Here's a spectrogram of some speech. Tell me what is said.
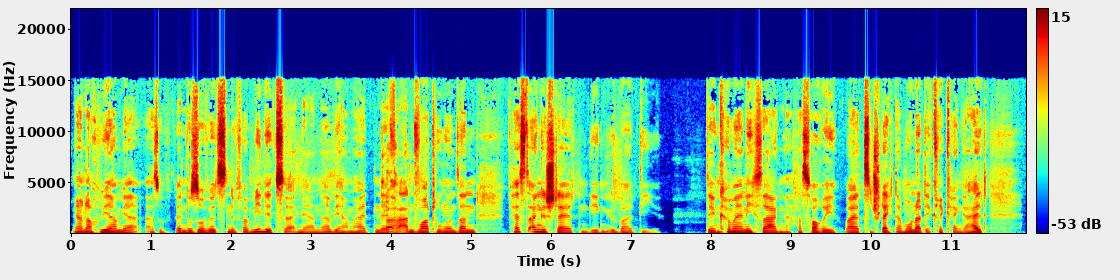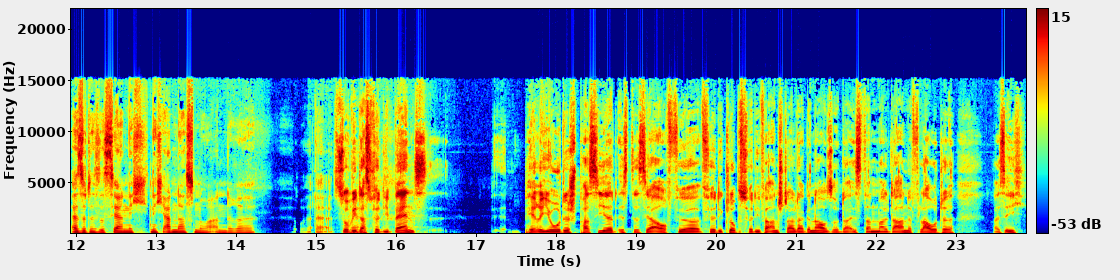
Ja, und auch wir haben ja, also wenn du so willst, eine Familie zu ernähren. Ne? Wir haben halt eine Klar. Verantwortung unseren Festangestellten gegenüber, die, denen können wir ja nicht sagen, ah, sorry, war jetzt ein schlechter Monat, ihr kriegt kein Gehalt. Also das ist ja nicht, nicht anders, nur andere. Äh, So wie das für die Bands periodisch passiert, ist es ja auch für, für die Clubs, für die Veranstalter genauso. Da ist dann mal da eine Flaute, weiß ich,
